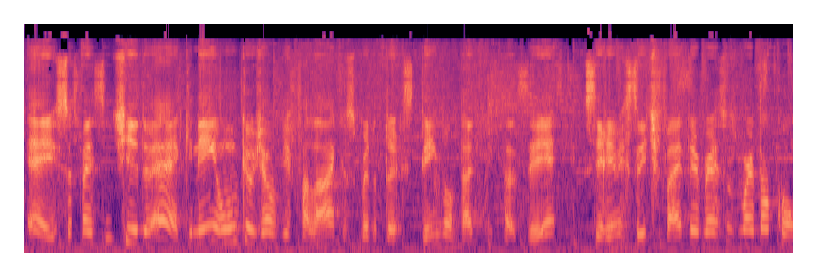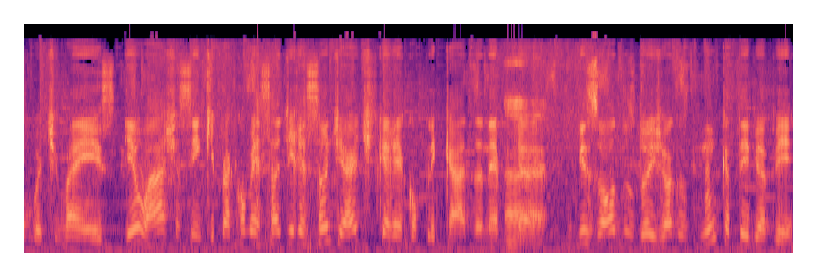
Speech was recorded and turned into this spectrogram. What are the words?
É, isso faz sentido. É, que nem um que eu já ouvi falar que os produtores têm vontade de fazer seria um Street Fighter versus Mortal Kombat, mas eu acho assim que pra começar a direção de arte ficaria complicada, né? Porque Ah. o visual dos dois jogos nunca teve a ver.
